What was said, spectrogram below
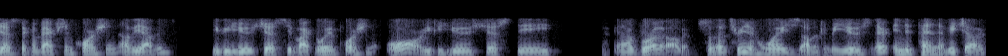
just the convection portion of the oven. You could use just the microwave portion, or you could use just the uh, broiler oven. So there are three different ways this oven can be used. They're independent of each other.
